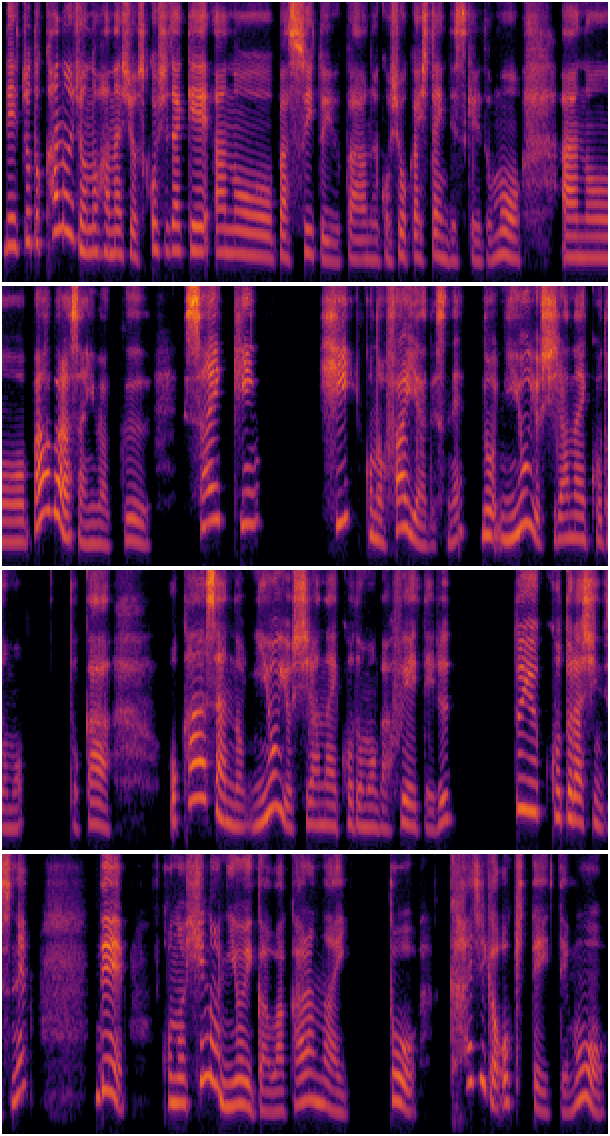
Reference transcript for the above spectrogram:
で、ちょっと彼女の話を少しだけあの、抜粋というか、あの、ご紹介したいんですけれども、あの、バーバラさん曰く、最近火、このファイヤーですね、の匂いを知らない子供とか、お母さんの匂いを知らない子供が増えているということらしいんですね。で、この火の匂いがわからないと、火事が起きていても、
